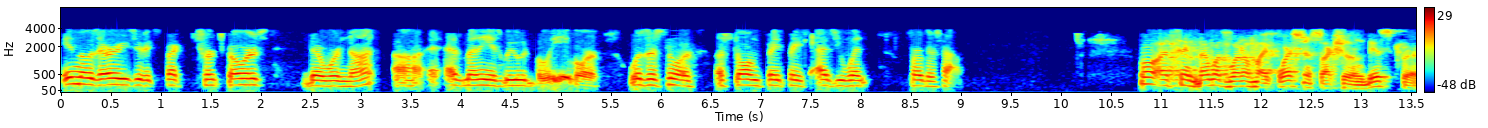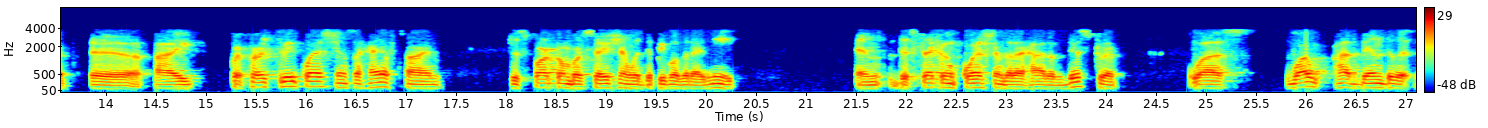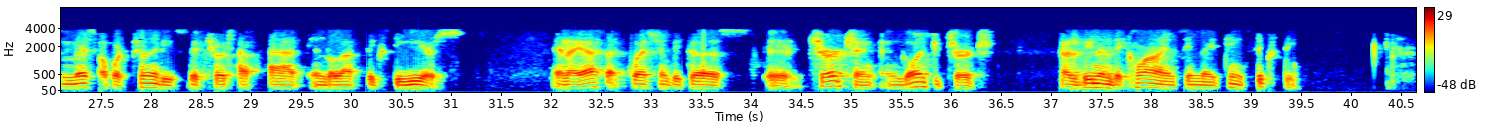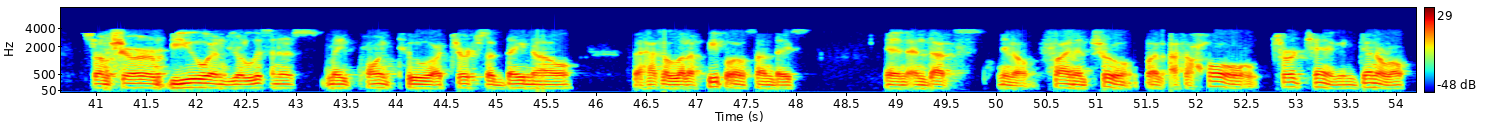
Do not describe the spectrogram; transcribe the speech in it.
in those areas you'd expect churchgoers there were not uh, as many as we would believe, or was there still a, a strong faith base as you went further south? Well, I think that was one of my questions actually on this trip. Uh, I prepared three questions ahead of time to spark conversation with the people that I meet. And the second question that I had on this trip was what have been the missed opportunities the church have had in the last 60 years? And I ask that question because uh, churching and going to church has been in decline since 1960. So I'm sure you and your listeners may point to a church that they know that has a lot of people on Sundays, and and that's you know fine and true. But as a whole, churching in general,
